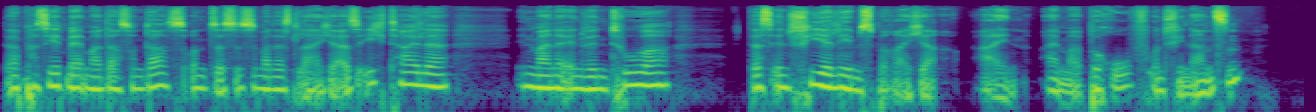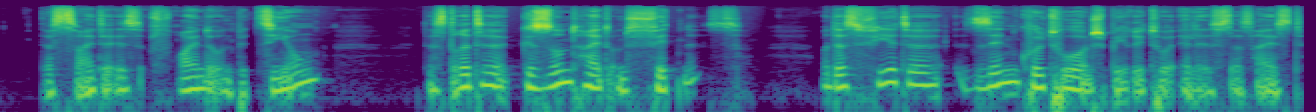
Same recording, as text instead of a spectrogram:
da passiert mir immer das und das und das ist immer das Gleiche. Also ich teile in meiner Inventur das in vier Lebensbereiche ein. Einmal Beruf und Finanzen. Das zweite ist Freunde und Beziehung. Das dritte Gesundheit und Fitness. Und das vierte Sinn, Kultur und Spirituelles. Das heißt,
